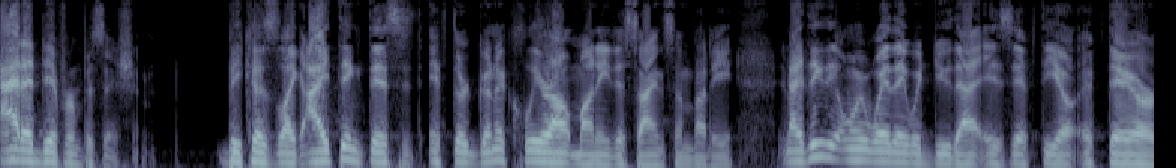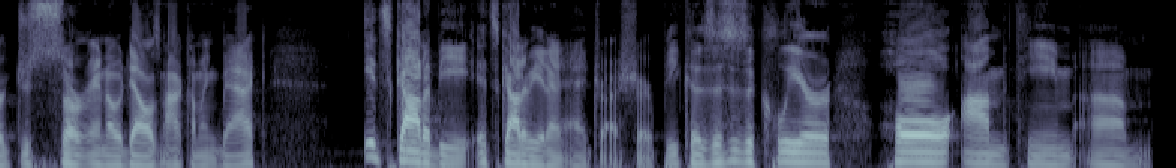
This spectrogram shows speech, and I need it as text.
at a different position. Because like I think this is if they're gonna clear out money to sign somebody, and I think the only way they would do that is if the if they are just certain Odell's not coming back. It's gotta be it's gotta be an edge rusher because this is a clear hole on the team. Um,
